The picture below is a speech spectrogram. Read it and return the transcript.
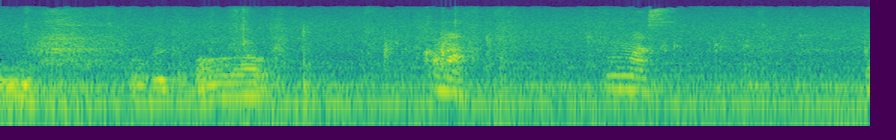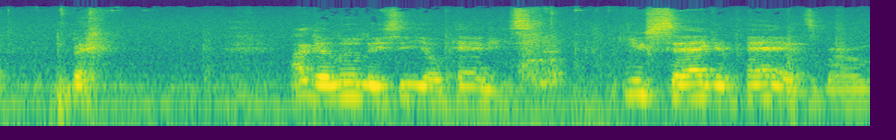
Ooh, bro, get the ball out. Come on. Where my Babe, I can literally see your panties. You sagging pants, bro.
